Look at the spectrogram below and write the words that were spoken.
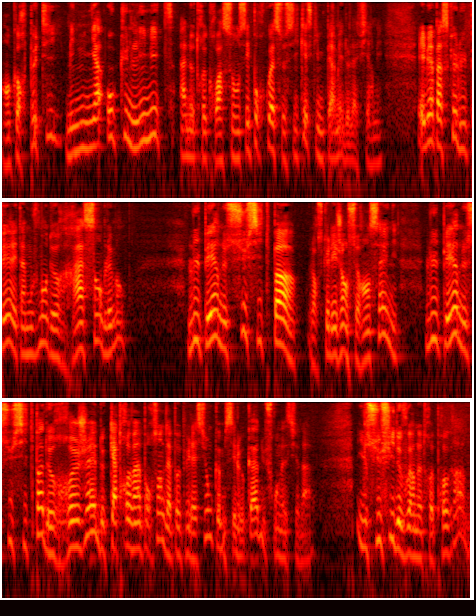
encore petits, mais il n'y a aucune limite à notre croissance. Et pourquoi ceci? Qu'est-ce qui me permet de l'affirmer? Eh bien parce que l'UPR est un mouvement de rassemblement. L'UPR ne suscite pas, lorsque les gens se renseignent, l'UPR ne suscite pas de rejet de 80% de la population comme c'est le cas du Front National. Il suffit de voir notre programme,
